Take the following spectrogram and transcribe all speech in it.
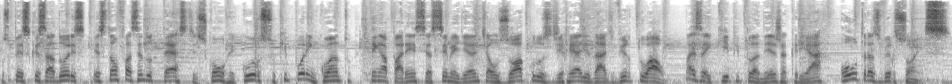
Os pesquisadores estão fazendo testes com o recurso que, por enquanto, tem aparência semelhante aos óculos de realidade virtual, mas a equipe planeja criar outras versões.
